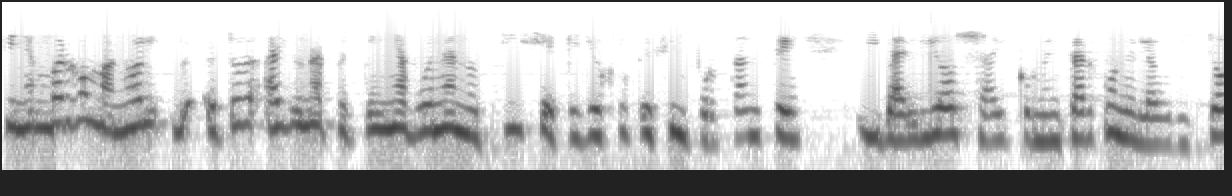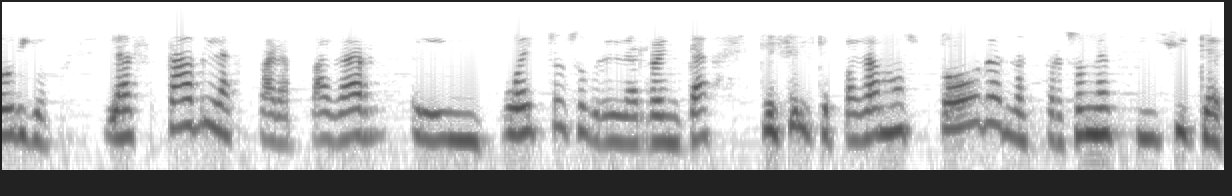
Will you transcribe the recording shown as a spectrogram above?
Sin embargo, Manuel, eh, hay una pequeña buena noticia que yo creo que es importante y valiosa y comentar con el auditorio. Las tablas para pagar el impuesto sobre la renta, que es el que pagamos todas las personas físicas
